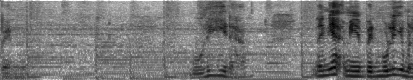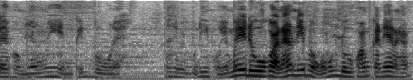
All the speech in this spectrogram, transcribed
เป็นบูลลี่นะครับ ในเนี้ยมีเป็นบูลลี่มาเลยผมยังไม่เห็นพิทบูเลยน่าจะเป็นบูลลี่ผมยังไม่ได้ดูก่อนนะวันนี้ผมก็เพิ่งดูพร้อมกันเนี่ยนะครับ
